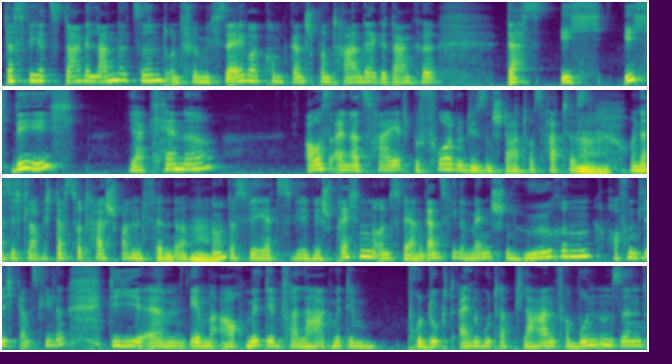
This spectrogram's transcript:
dass wir jetzt da gelandet sind. Und für mich selber kommt ganz spontan der Gedanke, dass ich, ich dich ja kenne aus einer Zeit, bevor du diesen Status hattest. Und dass ich, glaube ich, das total spannend finde. Ne? Dass wir jetzt, wir, wir sprechen und es werden ganz viele Menschen hören, hoffentlich ganz viele, die ähm, eben auch mit dem Verlag, mit dem Produkt ein guter Plan verbunden sind.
